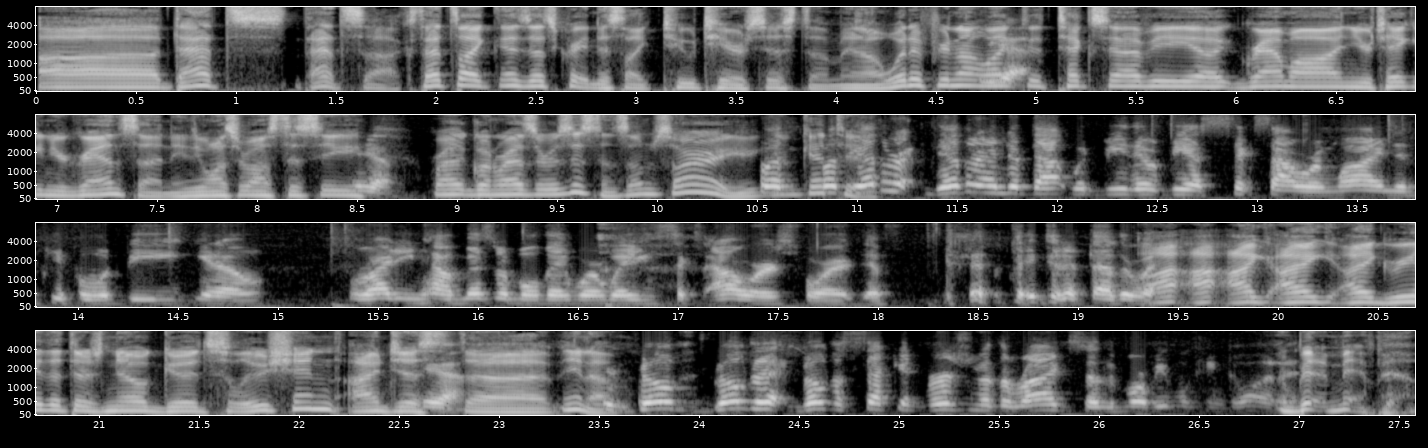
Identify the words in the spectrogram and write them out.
uh that's that sucks that's like that's creating this like two tier system you know what if you're not like Yeah. the tech savvy uh, grandma and you're taking your grandson and he wants wants to see Yeah. Going Rise of Resistance I'm sorry you But, get but to the other the other end of that would be there would be a six hour line and people would be you know writing how miserable they were waiting six hours for it if, they did it the other way. I, I, I, I agree that there's no good solution. I just, Yeah. uh, you know, build build a, build a second version of the ride so that more people can go on it. bit, a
